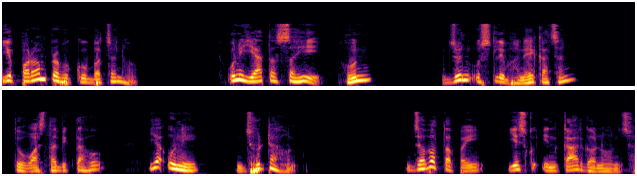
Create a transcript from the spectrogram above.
यो परमप्रभुको वचन हो। उनी या त सही हुन् जुन उसले भनेका छन् त्यो वास्तविकता हो या उनी झुट्टा हुन्। जब तपाईँ यसको इन्कार गर्नुहुन्छ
